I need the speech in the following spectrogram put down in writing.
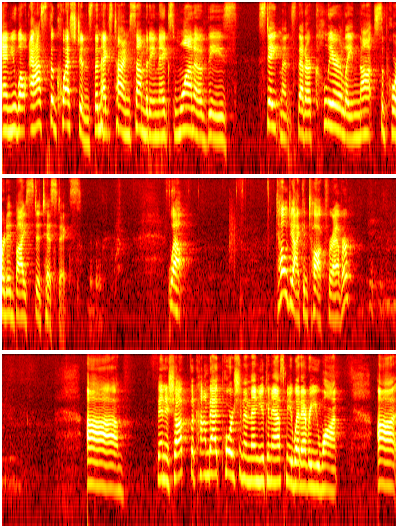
And you will ask the questions the next time somebody makes one of these statements that are clearly not supported by statistics. Well, told you I could talk forever. Um, finish up the combat portion and then you can ask me whatever you want. Uh,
